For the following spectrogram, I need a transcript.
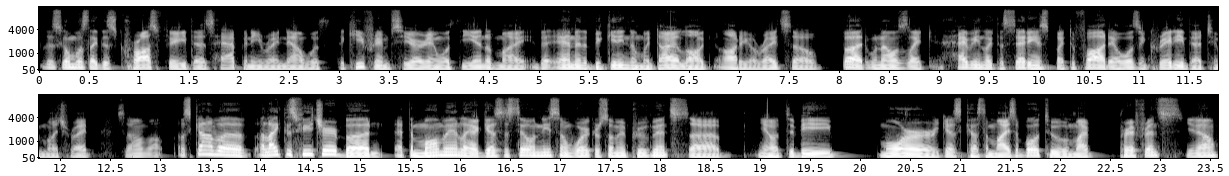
this almost like this crossfade that's happening right now with the keyframes here and with the end of my the end and the beginning of my dialogue audio, right? So but when I was like having like the settings by default, it wasn't creating that too much, right? So um, I was kind of a I like this feature, but at the moment, like I guess it still needs some work or some improvements. Uh, you know, to be more, I guess, customizable to my preference. You know,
